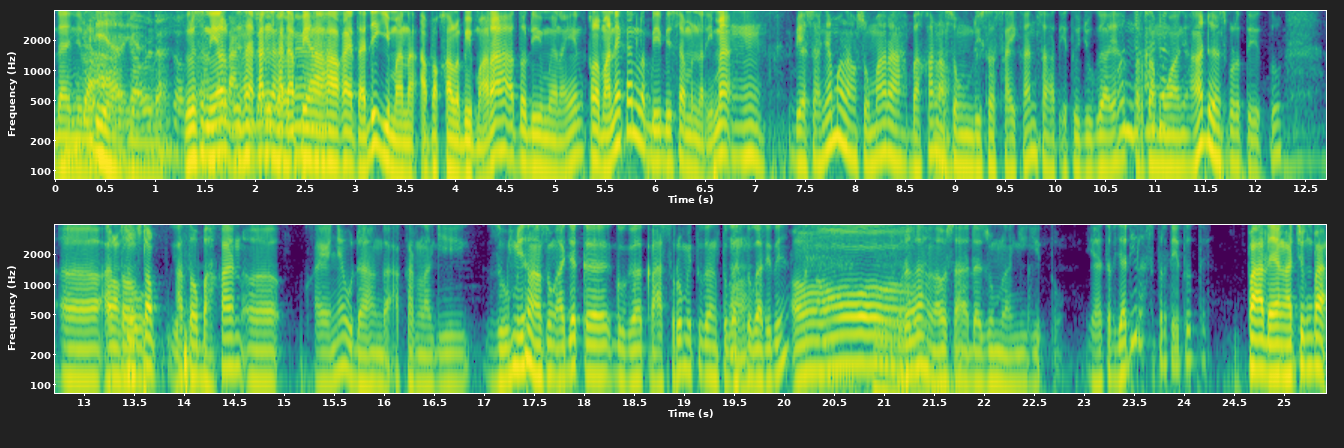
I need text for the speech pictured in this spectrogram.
nanya dulu. Iya, iya. Guru senior misalkan menghadapi hal-hal kayak tadi gimana? Apakah lebih marah atau dimanain? Kalau mana kan lebih bisa menerima. Mm, biasanya mah langsung marah, bahkan langsung diselesaikan saat itu juga ya. Pertemuannya ada. yang seperti itu. Eh, Oh, langsung atau stop gitu. atau bahkan eh, kayaknya udah nggak akan lagi Zoom ya langsung aja ke Google Classroom itu kan tugas-tugas itu ya. Oh, Udahlah nggak usah ada Zoom lagi gitu. Ya terjadilah seperti itu teh. Pak ada yang ngacung Pak.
